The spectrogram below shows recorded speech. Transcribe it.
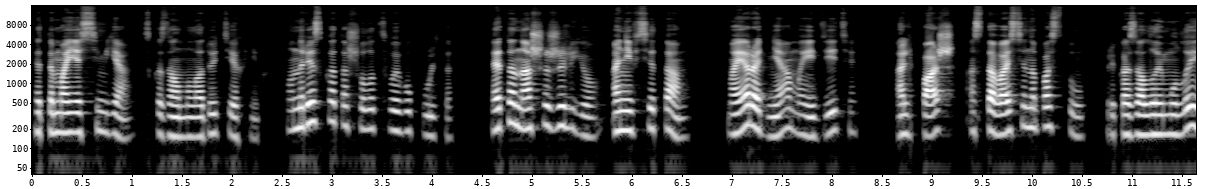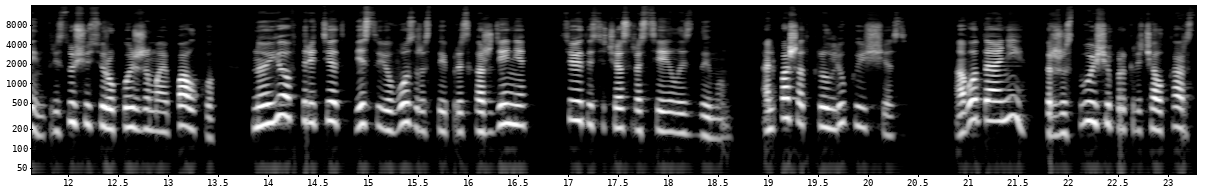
«Это моя семья», — сказал молодой техник. Он резко отошел от своего пульта. «Это наше жилье. Они все там. Моя родня, мои дети». «Альпаш, оставайся на посту», — приказала ему Лейн, трясущейся рукой сжимая палку, но ее авторитет, вес ее возраста и происхождения — все это сейчас рассеялось дымом. Альпаш открыл люк и исчез. «А вот и они!» – торжествующе прокричал Карст.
